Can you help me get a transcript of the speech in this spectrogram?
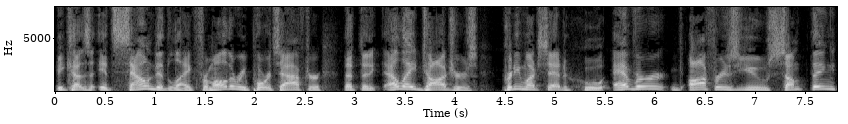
because it sounded like, from all the reports after, that the LA Dodgers pretty much said, whoever offers you something,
